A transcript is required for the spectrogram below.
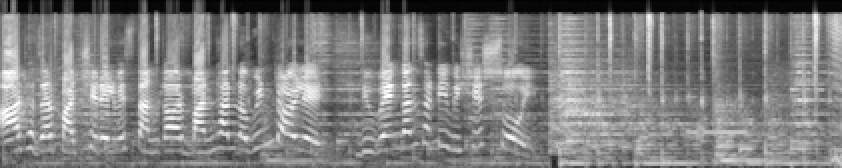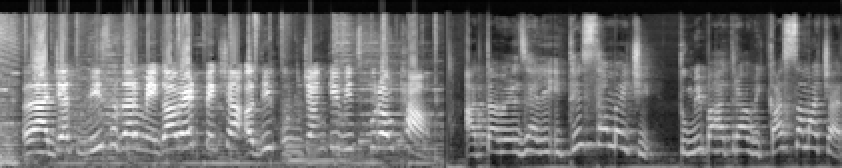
आठ हजार पाचशे रेल्वे स्थानकावर बांधणार नवीन टॉयलेट. दिव्यांगांसाठी विशेष सोय. राज्यात वीस हजार मेगावॅटपेक्षा अधिक उंचांकी वीज पुरवठा. आता वेळ झाली इथेच थांबायची. तुम्ही पाहत राहा विकास समाचार.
